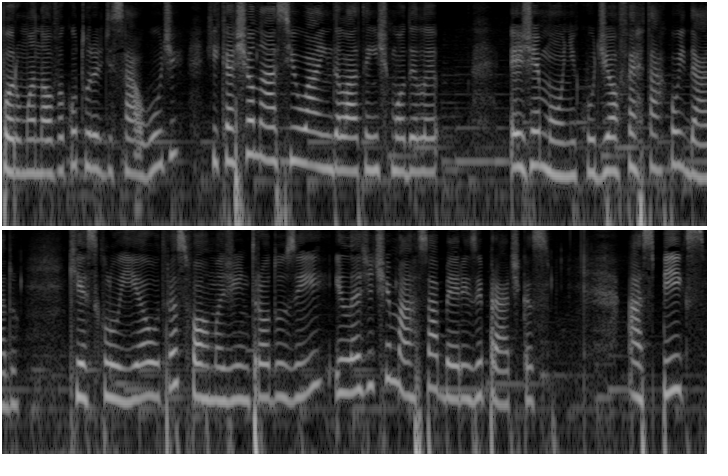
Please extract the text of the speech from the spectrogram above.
por uma nova cultura de saúde que questionasse o ainda latente modelo hegemônico de ofertar cuidado, que excluía outras formas de introduzir e legitimar saberes e práticas. As PICs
